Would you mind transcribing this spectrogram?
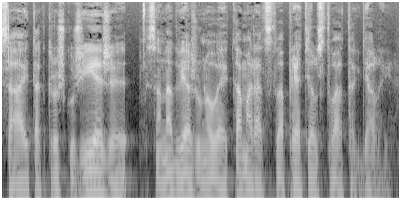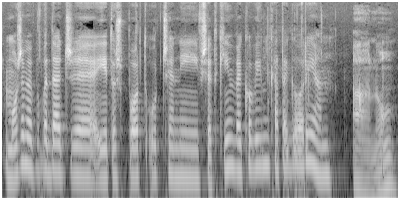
sa aj tak trošku žije, že sa nadviažu nové kamarátstva, priateľstva a tak ďalej. Môžeme povedať, že je to šport určený všetkým vekovým kategóriám? Áno,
